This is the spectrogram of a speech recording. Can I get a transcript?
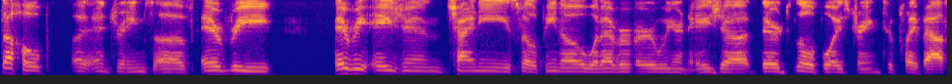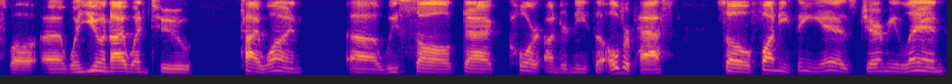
the hope uh, and dreams of every every Asian, Chinese, Filipino, whatever, when you're in Asia, their little boys dream to play basketball. Uh, when you and I went to Taiwan, uh, we saw that court underneath the overpass. So funny thing is, Jeremy Lin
